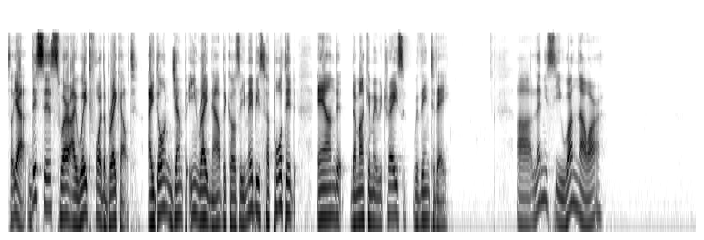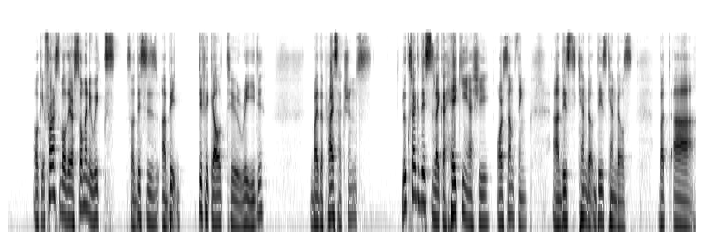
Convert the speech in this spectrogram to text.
So yeah, this is where I wait for the breakout. I don't jump in right now because it may be supported and the market may retrace within today. Uh, let me see, 1 hour. Okay, first of all, there are so many weeks, so this is a bit difficult to read by the price actions. Looks like this is like a Heikin Ashi or something, uh, these, candle, these candles. But uh,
